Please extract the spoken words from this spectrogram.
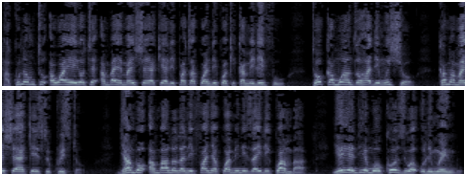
hakuna mtu awaye yote ambaye maisha yake yalipata kuandikwa kikamilifu toka mwanzo hadi mwisho kama maisha yake yesu kristo. Jambo ambalo lanifanya kuamini zaidi kwamba yeye ndiye mwokozi wa ulimwengu.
